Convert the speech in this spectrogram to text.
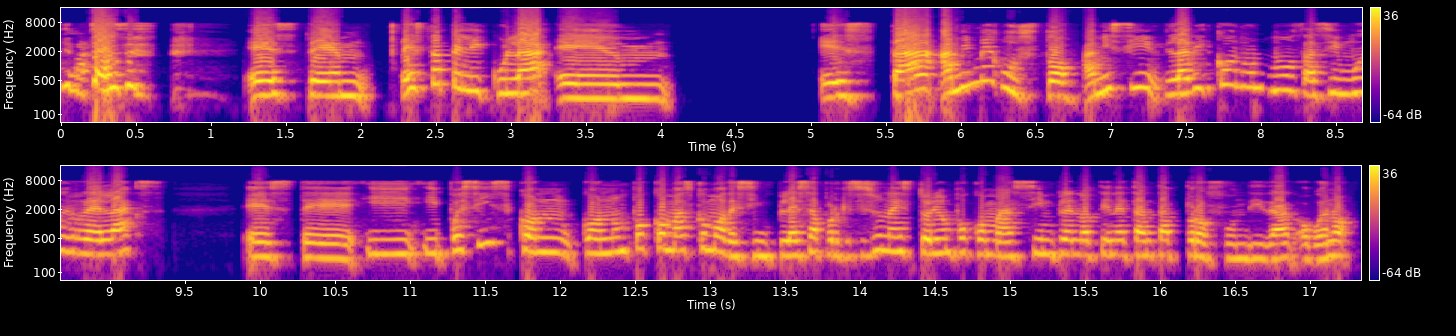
entonces, este, esta película em, está, a mí me gustó, a mí sí, la vi con un mood así muy relax, este, y, y pues sí, con, con, un poco más como de simpleza, porque si es una historia un poco más simple, no tiene tanta profundidad, o bueno,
